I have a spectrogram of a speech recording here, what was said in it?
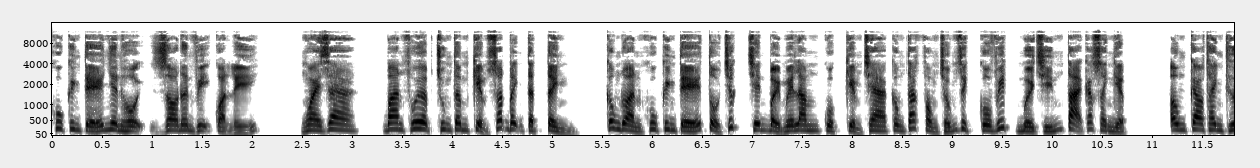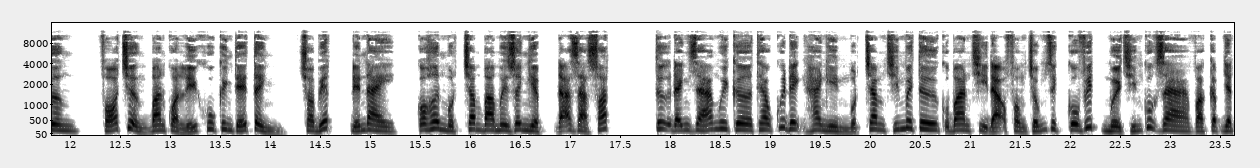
khu kinh tế Nhân Hội do đơn vị quản lý. Ngoài ra, Ban phối hợp Trung tâm Kiểm soát Bệnh tật tỉnh, Công đoàn khu kinh tế tổ chức trên 75 cuộc kiểm tra công tác phòng chống dịch COVID-19 tại các doanh nghiệp. Ông Cao Thanh Thương, Phó trưởng Ban Quản lý Khu Kinh tế tỉnh, cho biết đến nay có hơn 130 doanh nghiệp đã giả soát, tự đánh giá nguy cơ theo quyết định 2194 của Ban chỉ đạo phòng chống dịch COVID-19 quốc gia và cập nhật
